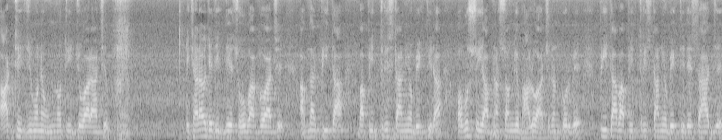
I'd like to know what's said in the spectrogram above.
আর্থিক জীবনে উন্নতির জোয়ার আছে। এছাড়াও যে দিক দিয়ে সৌভাগ্য আছে, আপনার পিতা বা পিতৃস্থানীয় ব্যক্তিরা অবশ্যই আপনার সঙ্গে ভালো আচরণ করবে। পিতা বা পিতৃস্থানীয় ব্যক্তিদের সাহায্যে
